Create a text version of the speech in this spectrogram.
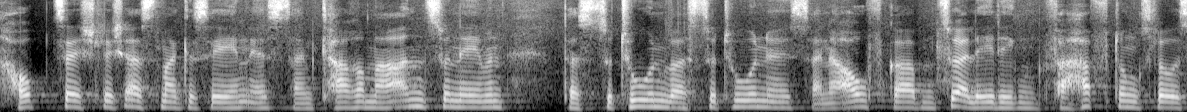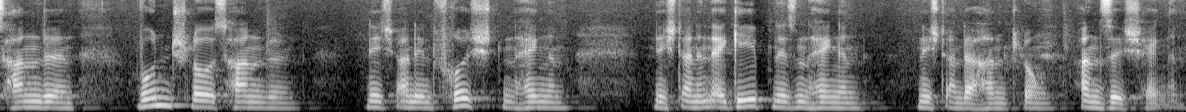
hauptsächlich erstmal gesehen, ist sein Karma anzunehmen, das zu tun, was zu tun ist, seine Aufgaben zu erledigen, verhaftungslos handeln, wunschlos handeln, nicht an den Früchten hängen, nicht an den Ergebnissen hängen, nicht an der Handlung an sich hängen.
